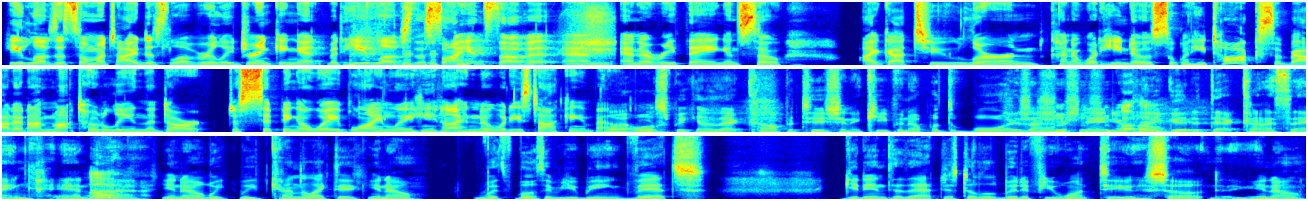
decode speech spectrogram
he loves it so much. I just love really drinking it, but he loves the science of it and and everything. And so I got to learn kind of what he knows. So when he talks about it, I'm not totally in the dark, just sipping away blindly. You know, I know what he's talking about. Well, well, speaking of that competition and keeping up with the boys, I understand you're pretty good at that kind of thing. And, uh, Oh. you know, we, we'd kind of like to, you know, with both of you being vets, get into that just a little bit if you want to. So, you know,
